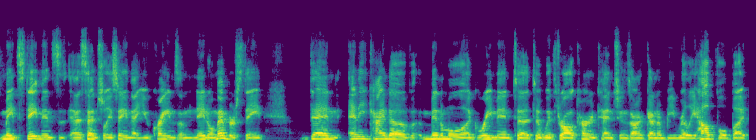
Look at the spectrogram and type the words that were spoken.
made statements essentially saying that Ukraine's a NATO member state, then any kind of minimal agreement to, to withdraw current tensions aren't going to be really helpful. But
